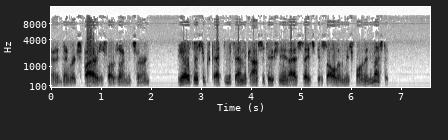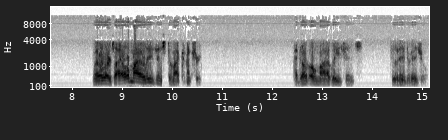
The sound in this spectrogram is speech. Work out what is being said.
and it never expires as far as I'm concerned. The oath is to protect and defend the Constitution of the United States against all enemies, foreign and domestic. In other words, I owe my allegiance to my country. I don't owe my allegiance to an individual.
